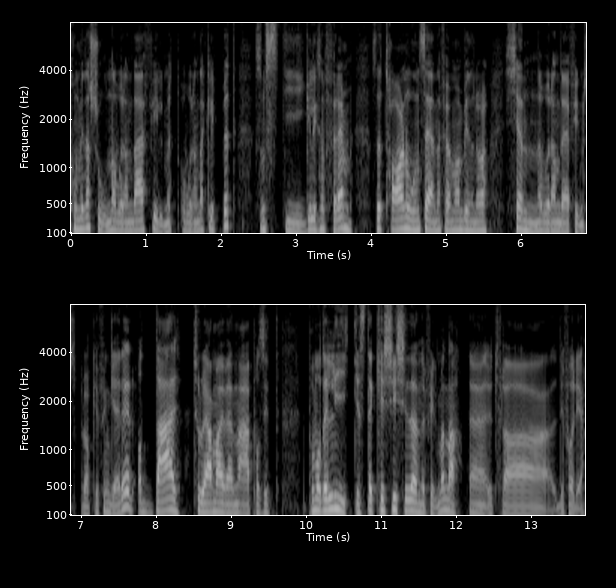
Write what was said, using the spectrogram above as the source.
kombinasjonen av hvordan det er filmet og hvordan det er klippet, som stiger liksom frem. Så det tar noen scener før man begynner å kjenne hvordan det filmspråket fungerer. Og der tror jeg My Venn er på sitt på en måte likeste kishish i denne filmen, da, eh, ut fra de forrige.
